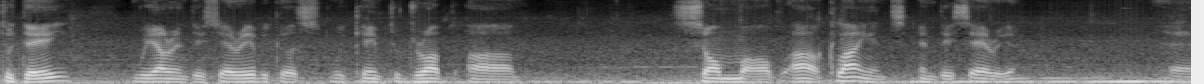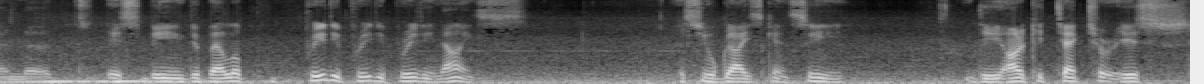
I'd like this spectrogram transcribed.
today we are in this area because we came to drop uh, some of our clients in this area. And uh, it's being developed pretty, pretty, pretty nice as you guys can see the architecture is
